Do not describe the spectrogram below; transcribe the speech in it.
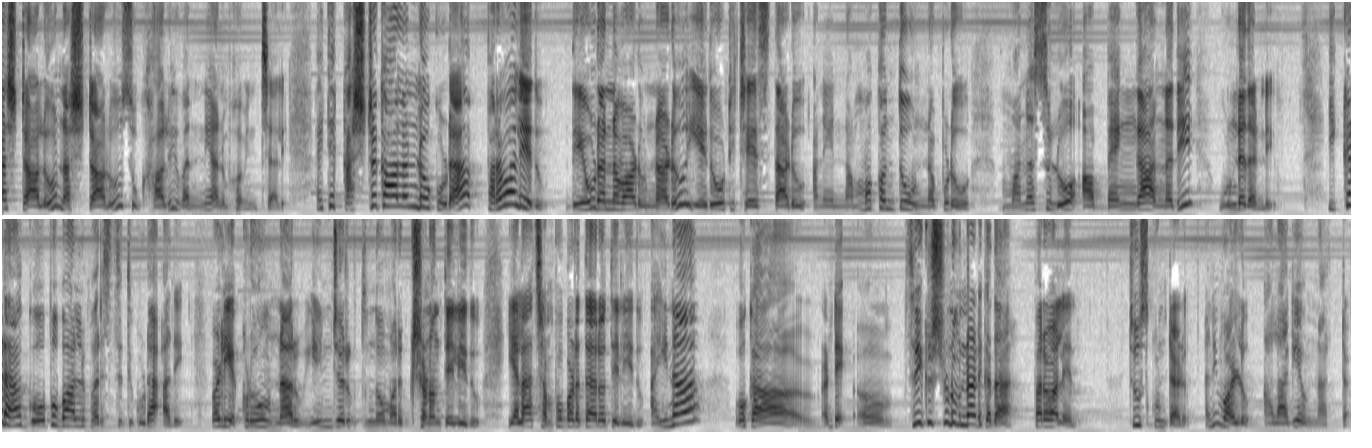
కష్టాలు నష్టాలు సుఖాలు ఇవన్నీ అనుభవించాలి. అయితే కష్టకాలంలో కూడా పర్వాలేదు. దేవుడు అన్నవాడు ఉన్నాడు ఏదోటి చేస్తాడు అనే నమ్మకంతో ఉన్నప్పుడు మనసులో ఆ బెంగ అన్నది ఉండదండి. ఇక్కడ గోపబాలు పరిస్థితి కూడా అదే. వాళ్ళు ఎక్కడో ఉన్నారు. ఏం జరుగుతుందో మరుక్షణం తెలియదు ఎలా చంపబడతారో తెలియదు అయినా ఒక అంటే శ్రీకృష్ణుడు ఉన్నాడు కదా పర్వాలేదు. చూసుకుంటాడు అని వాళ్ళు అలాగే ఉన్నారట.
